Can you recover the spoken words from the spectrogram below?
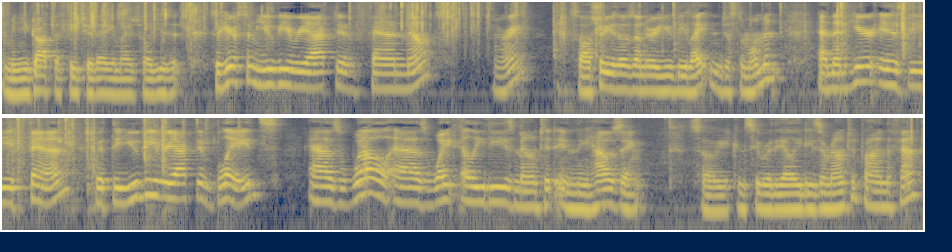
I mean, you got the feature there, you might as well use it. So here's some UV reactive fan mounts, all right? So I'll show you those under UV light in just a moment. And then here is the fan with the UV reactive blades as well as white LEDs mounted in the housing. So you can see where the LEDs are mounted behind the fan.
